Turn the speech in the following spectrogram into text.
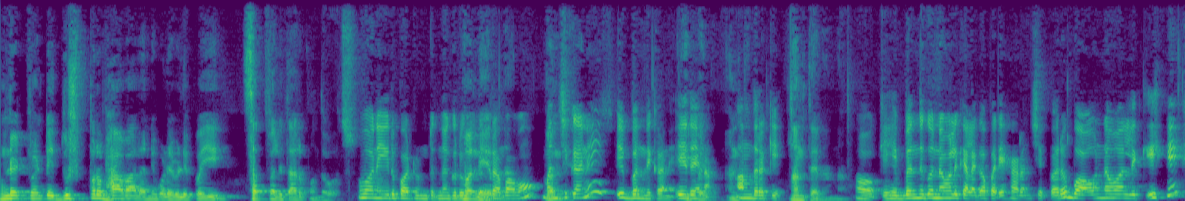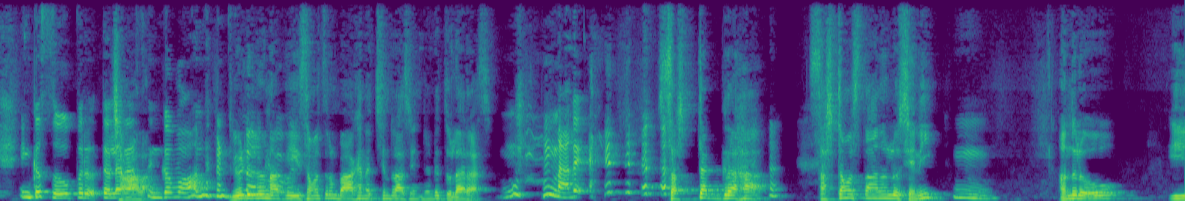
ఉండేటువంటి దుష్ప్రభావాలన్నీ కూడా వెళ్ళిపోయి సత్ఫలితాలు పొందవచ్చు. వన్ ఇయర్ పాటు ఉంటుంది గురువు. ప్రభావం? మంచి కానీ ఇబ్బంది కానీ ఏదైనా. అందరికి. అంతేనన్నా. ఓకే ఇబ్బందిగా ఉన్న వాళ్ళకి ఎలాగా పరిహారం చెప్పారు? బాగున్న వాళ్ళకి ఇంకా సూపర్. తులరాశి. ఇంకా బాగుంది వీటిలో నాకు ఈ సంవత్సరం బాగా నచ్చిన రాశి ఏంటంటే తులారాశి. అదే. షష్టగ్రహ షష్టమ స్థానంలో శని. అందులో ఈ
